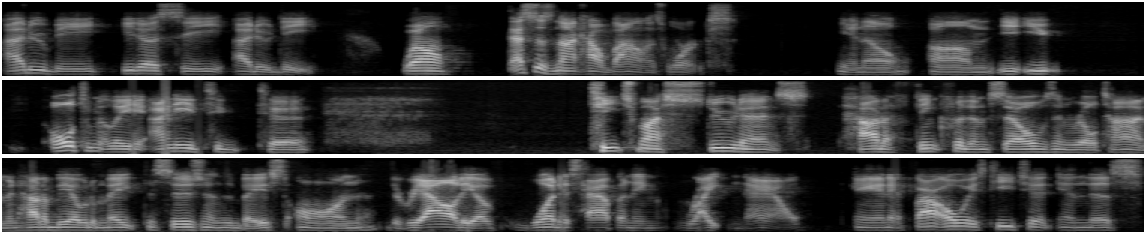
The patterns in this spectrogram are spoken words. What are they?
I do B. He does C, I do D. Well, that's just not how violence works. You know, um, you, you ultimately I need to to teach my students how to think for themselves in real time and how to be able to make decisions based on the reality of what is happening right now. And if I always teach it in this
